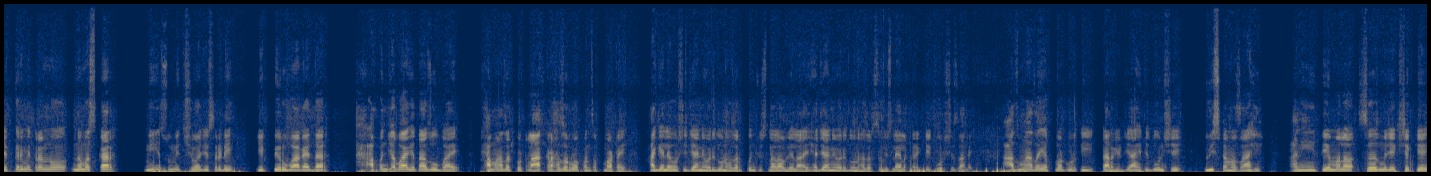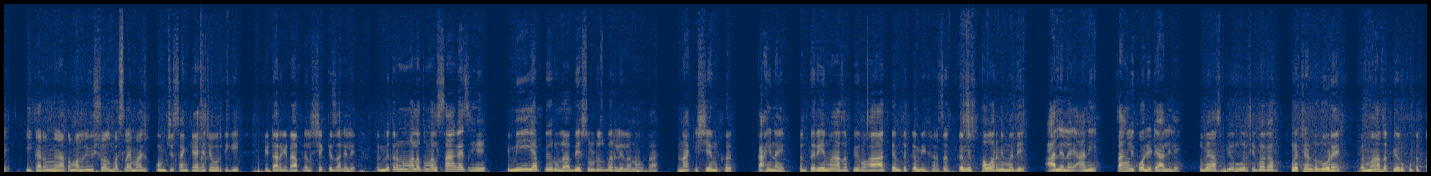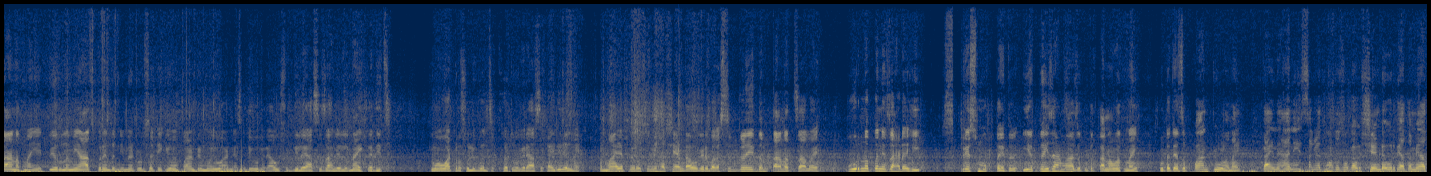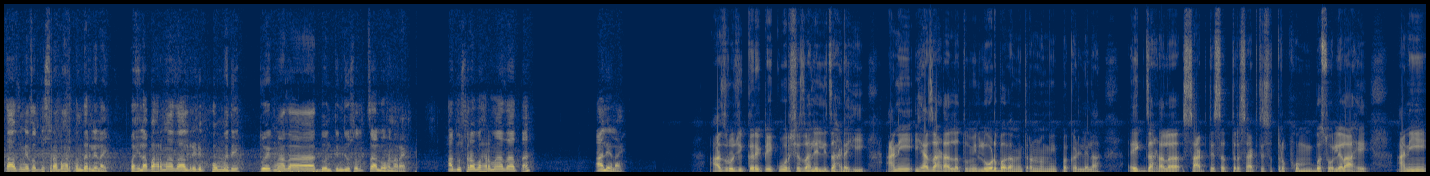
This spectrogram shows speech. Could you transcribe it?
शेतकरी मित्रांनो नमस्कार. मी सुमित शिवाजी सरडे एक पेरू बागायतदार. आपण ज्या बागेत आज उभा आहे हा माझा टोटल अकरा हजार रोपांचा प्लॉट आहे. हा गेल्या वर्षी जानेवारी दोन हजार पंचवीसला लावलेला आहे. ह्या जानेवारी दोन हजार सव्वीसला याला करेक्ट एक वर्ष झालं आहे आज माझा या प्लॉटवरती टार्गेट जे आहे ते दोनशे वीस टनाचं आहे. आणि ते मला सहज म्हणजे एक शक्य आहे की कारण आता मला विश्वास बसलाय माझ्या फोनची संख्या ह्याच्यावरती की हे टार्गेट आपल्याला शक्य झालेलं आहे. पण मित्रांनो मला तुम्हाला सांगायचं हे की मी या पेरूला बेसोडच भरलेला नव्हता. ना की शेणखत काही नाही. पण तरीही माझा पेरू हा अत्यंत कमी खर्चात कमी फवारणीमध्ये आलेला आहे आणि चांगली क्वालिटी आलेली आहे. तुम्ही आज पेरूवरती बघा प्रचंड लोड आहे. पण माझा पेरू कुठं ताणत नाही पेरूला मी आजपर्यंत निमेटोडसाठी किंवा पांढरीमुळे वाढण्यासाठी वगैरे औषध दिलंय असं झालेलं नाही कधीच. किंवा वॉटर सोल्युबलचं खत वगैरे असं काही दिलेलं नाही. पण माझ्या पेरूचं तुम्ही हा शेंडा वगैरे बघा सगळं एकदम ताणात चालू आहे. पूर्णपणे झाडं ही स्ट्रेसमुक्त आहे. तर एकही झाड माझं कुठं तणावत नाही कुठं त्याचं पान पिवळं नाही काय नाही. आणि सगळ्यात महत्त्वाचं का शेंड्यावरती आता मी आता अजून याचा दुसरा भार पण धरलेला आहे. पहिला भार माझा ऑलरेडी फोममध्ये तो एक माझा दोन तीन दिवसात चालू होणार आहे. हा दुसरा भार माझा आता आलेला आहे. आज रोजी करेक्ट एक वर्ष झालेली झाडं ही. आणि ह्या झाडाला तुम्ही लोड बघा मित्रांनो मी पकडलेला. एक झाडाला साठ ते सत्तर साठ ते सत्तर फोम बसवलेला आहे. आणि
